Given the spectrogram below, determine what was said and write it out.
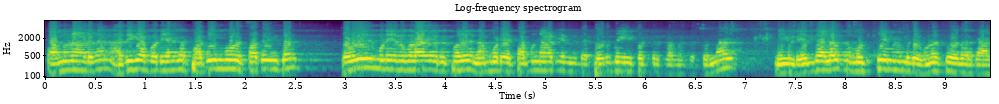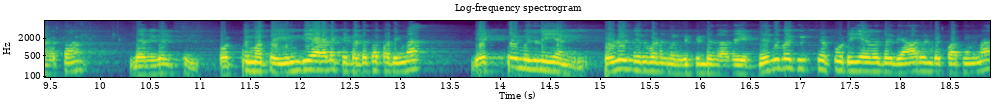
தமிழ்நாடு தான் அதிகப்படியாக பதிமூணு சதவீதம் தொழில் முனைவர்களாக இருப்பது நம்முடைய தமிழ்நாடு என்கிற பெருமையை பெற்றிருக்கிறோம் என்று சொன்னால் நீங்கள் எந்த அளவுக்கு முக்கியம் என்பதை உணர்த்துவதற்காகத்தான் இந்த நிகழ்ச்சி. ஒட்டுமொத்த இந்தியாவில் கிட்டத்தட்ட பாத்தீங்கன்னா எட்டு மில்லியன் தொழில் நிறுவனங்கள் இருக்கின்றது. அதை நிர்வகிக்கக்கூடியவர்கள் யார் என்று பாத்தீங்கன்னா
